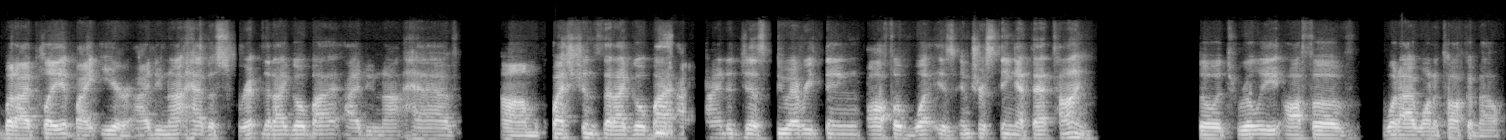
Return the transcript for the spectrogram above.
but i play it by ear i do not have a script that i go by i do not have um, questions that i go by i kind of just do everything off of what is interesting at that time so it's really off of what i want to talk about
